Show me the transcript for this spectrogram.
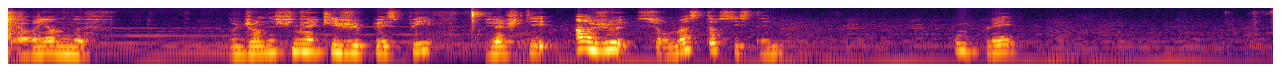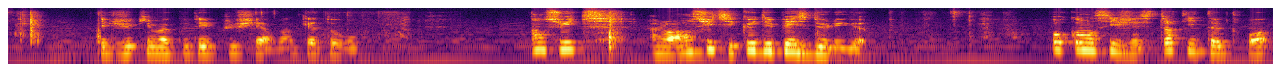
Il a rien de neuf. Donc j'en ai fini avec les jeux PSP. J'ai acheté un jeu sur Master System. Complet. C'est le jeu qui m'a coûté le plus cher, 24 euros. Ensuite, alors ensuite c'est que des PS2 les gars. Pour commencer j'ai Star Little 3.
